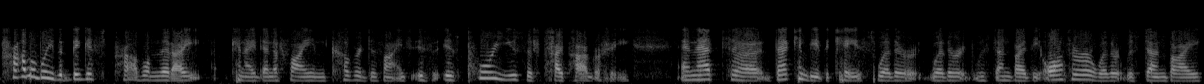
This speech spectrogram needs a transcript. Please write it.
probably the biggest problem that I can identify in cover designs is, is poor use of typography. And that uh, that can be the case whether whether it was done by the author or whether it was done by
